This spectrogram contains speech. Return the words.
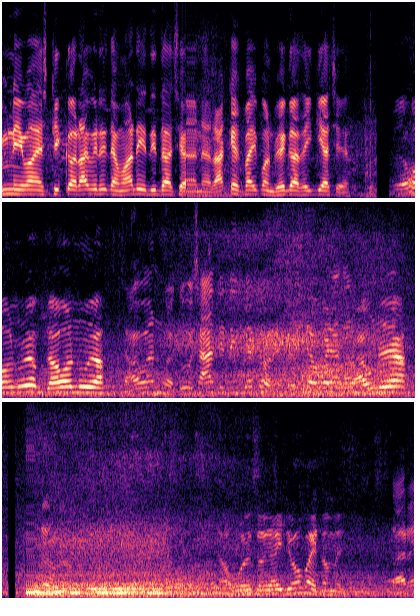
એમની વાંહે સ્ટીકર આવી રીતે મારી દીધા છે અને રાકેશભાઈ પણ ભેગા થઈ ગયા છે. જવાનું એક જવાનું એક. જવાનું તું શાંતિથી બેઠો વળ્યા આવું ને આવું હોય તો જઈ જાઓ ભાઈ તમે. તારે?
